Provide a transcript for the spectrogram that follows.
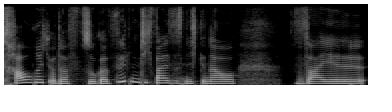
traurig oder sogar wütend, ich weiß es nicht genau, weil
